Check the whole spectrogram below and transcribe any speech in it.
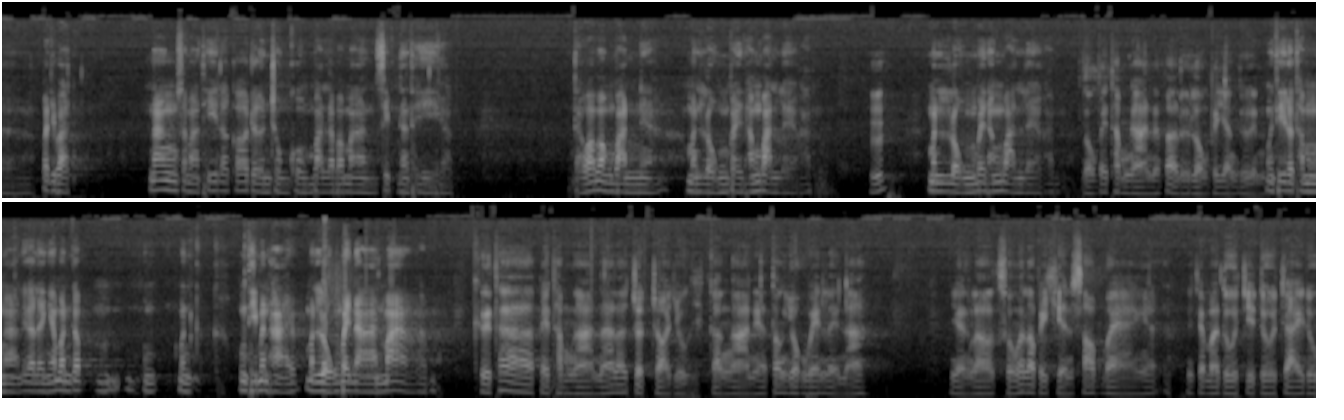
อปฏิบัตินั่งสมาธิแล้วก็เดินจงกรมวันละประมาณสิบนาทีครับ แต่ว่าบางวันเนี่ย มันหลงไปทั้งวันเลยครับหึมันหลงไปทั้งวันเลยครับ หลงไปทำงานหรือเปล่าหรือหลงไปอย่างอื่นบางทีเราทำงานหรืออะไรเงี้ยมันก็มันมันบางทีมันหายมันหลงไปนานมากครับ คือถ้าไปทำงานนะแล้วจดจ่ออยู่กับงานเนี่ยต้องยกเว้นเลยนะ อย่างเราสมมติเราไปเขียนซอฟต์แวร์อย่างเงี้ยจะมาดูจิตดูใจดู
